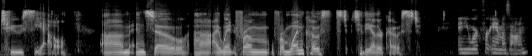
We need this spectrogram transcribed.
to Seattle. Um, and so uh, I went from from one coast to the other coast. And you work for Amazon.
